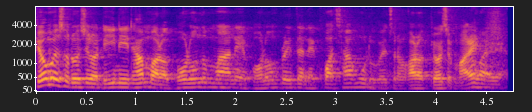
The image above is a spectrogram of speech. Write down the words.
ပြောမယ်ဆိုလို့ရှိရင်တော့ဒီအနေထားမှာတော့ဘောလုံးသမားနဲ့ဘောလုံးပရိသတ်နဲ့ကွာခြားမှုလို့ပဲကျွန်တော်ကတော့ပြောချင်ပါတယ်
